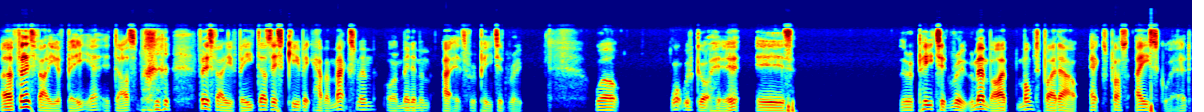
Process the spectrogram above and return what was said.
Uh, for this value of b, yeah, it does. for this value of b, does this cubic have a maximum or a minimum at its repeated root? Well, what we've got here is the repeated root. Remember, I multiplied out x plus a squared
